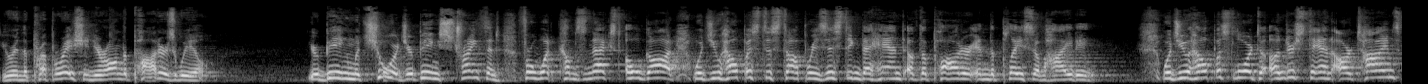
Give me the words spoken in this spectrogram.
You're in the preparation. You're on the potter's wheel. You're being matured. You're being strengthened for what comes next. Oh God, would you help us to stop resisting the hand of the potter in the place of hiding? Would you help us, Lord, to understand our times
